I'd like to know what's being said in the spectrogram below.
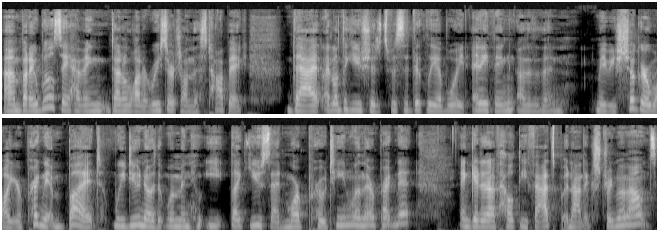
Um, but I will say, having done a lot of research on this topic, that I don't think you should specifically avoid anything other than maybe sugar while you're pregnant, but we do know that women who eat, like you said, more protein when they're pregnant and get enough healthy fats, but not extreme amounts,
